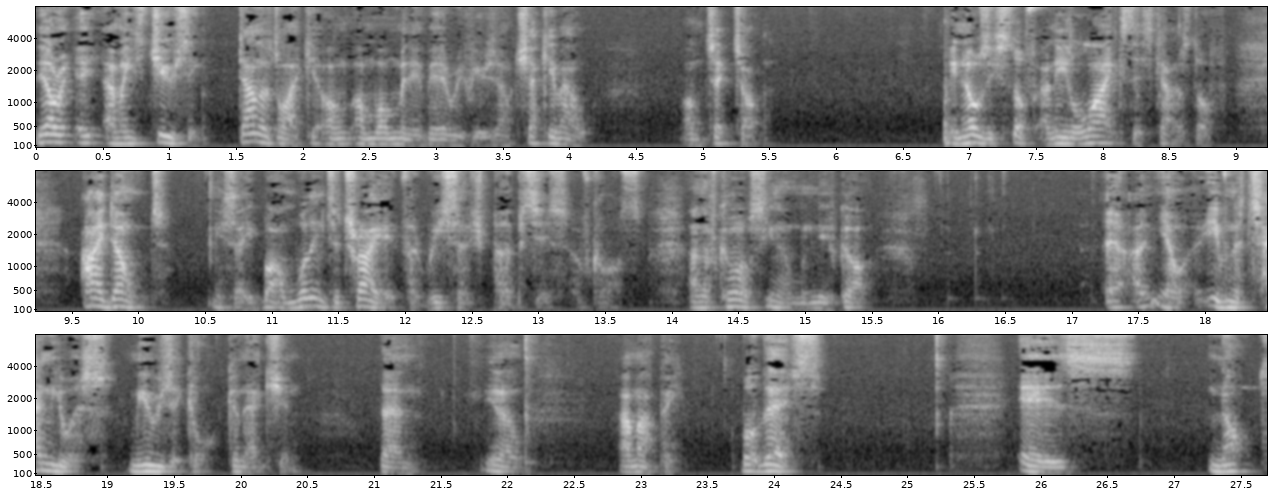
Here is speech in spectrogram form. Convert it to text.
The orange, I mean, it's juicy. Dan would like it on, on one minute beer reviews. Now check him out on TikTok. He knows his stuff and he likes this kind of stuff. I don't you say, but I'm willing to try it for research purposes, of course. And of course, you know, when you've got, uh, uh, you know, even a tenuous musical connection, then, you know, I'm happy. But this is not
